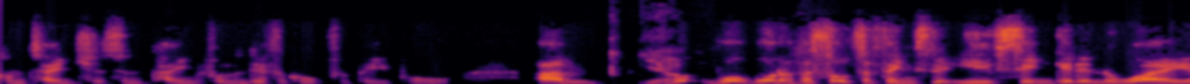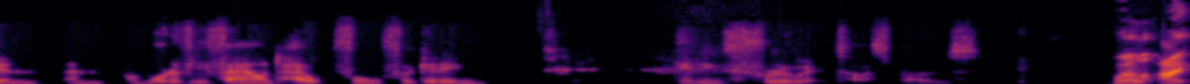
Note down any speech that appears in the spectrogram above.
contentious and painful and difficult for people. Um, yeah. What What are the sorts of things that you've seen get in the way, and, and, and what have you found helpful for getting getting through it? I suppose. Well, I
